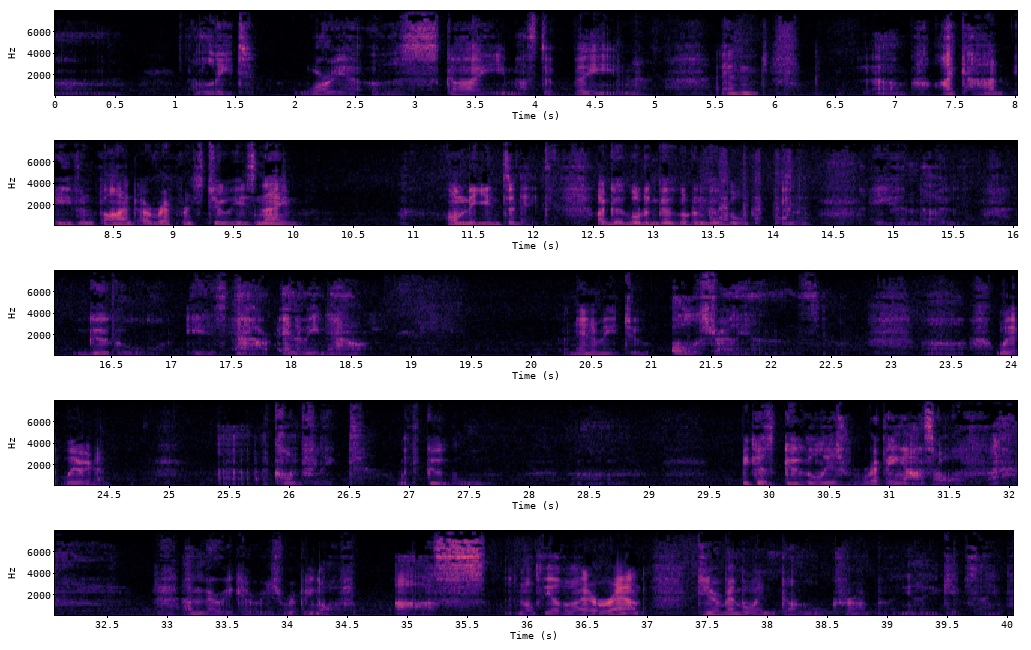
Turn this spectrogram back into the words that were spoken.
Um, elite warrior of the sky he must have been. And um, I can't even find a reference to his name on the internet. I googled and googled and googled, you know, even though Google is our enemy now, an enemy to all Australians. Uh, we're, we're in a, uh, a conflict with Google um, because Google is ripping us off. America is ripping off us, not the other way around. Do you remember when Donald Trump, you know, he kept saying,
